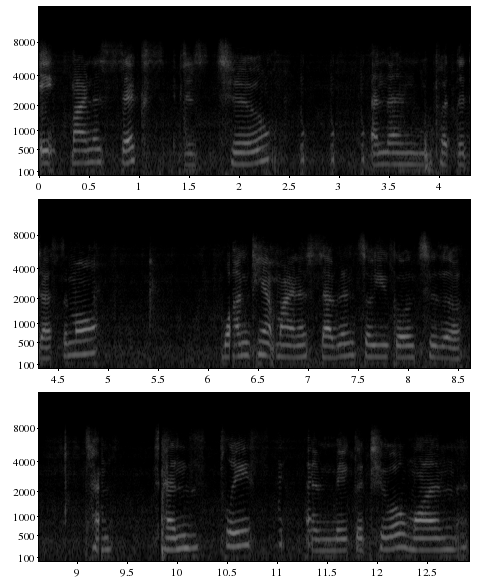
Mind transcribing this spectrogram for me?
eight minus six is two. And then you put the decimal. One can't minus seven, so you go to the tenth tens place and make the 201 and one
